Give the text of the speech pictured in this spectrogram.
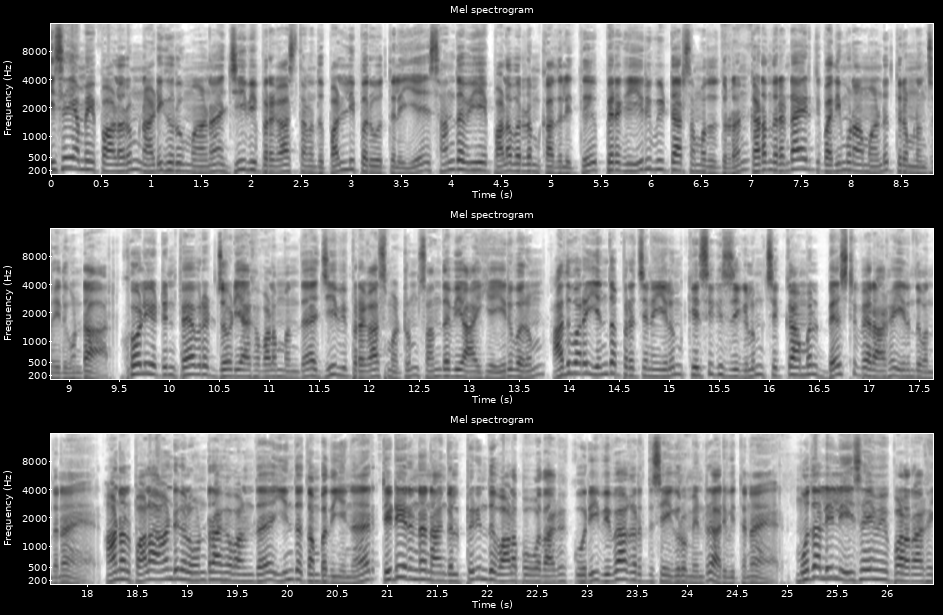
இசையமைப்பாளரும் நடிகருமான ஜி வி பிரகாஷ் தனது பள்ளி பருவத்திலேயே சந்தவியை பல வருடம் காதலித்து பிறகு இரு வீட்டார் சம்மதத்துடன் கடந்த இரண்டாயிரத்தி பதிமூணாம் ஆண்டு திருமணம் செய்து கொண்டார். ஹோலியட்டின் ஃபேவரட் ஜோடியாக வலம் வந்த ஜி வி பிரகாஷ் மற்றும் சந்தவி ஆகிய இருவரும் அதுவரை எந்த பிரச்சனையிலும் கிசுகிசுகளும் சிக்காமல் பெஸ்ட் பேராக இருந்து வந்தனர். ஆனால் பல ஆண்டுகள் ஒன்றாக வாழ்ந்த இந்த தம்பதியினர் திடீரென நாங்கள் பிரிந்து வாழப்போவதாக கூறி விவாகரத்து செய்கிறோம் என்று அறிவித்தனர். முதலில் இசையமைப்பாளராக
